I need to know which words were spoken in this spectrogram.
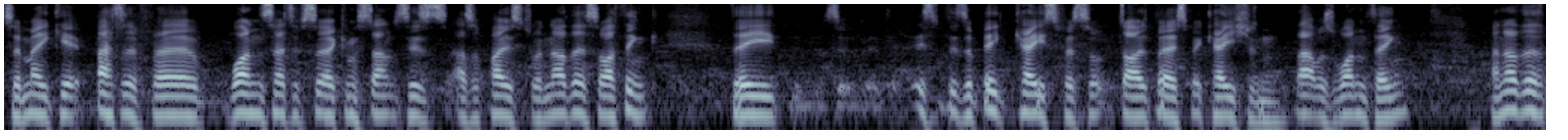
to make it better for one set of circumstances as opposed to another. So I think the, there's a big case for sort of diversification. That was one thing. Another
